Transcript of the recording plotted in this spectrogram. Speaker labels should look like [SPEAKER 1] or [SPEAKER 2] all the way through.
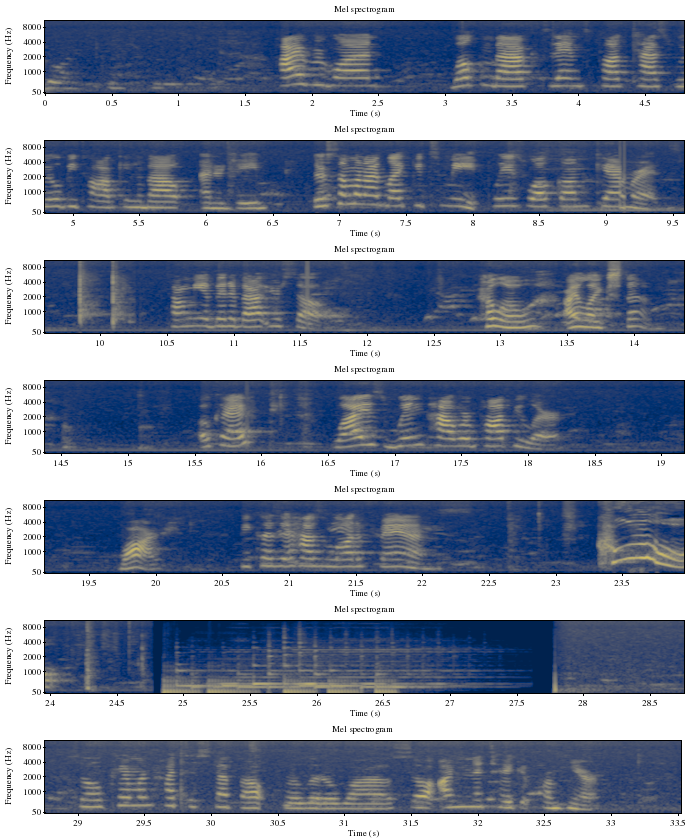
[SPEAKER 1] Hi, everyone. Welcome back. Today in this podcast, we will be talking about energy. There's someone I'd like you to meet. Please welcome Cameron. Tell me a bit about yourself.
[SPEAKER 2] Hello, I like STEM.
[SPEAKER 1] Okay. Why is wind power popular?
[SPEAKER 2] Why?
[SPEAKER 1] Because it has a lot of fans.
[SPEAKER 2] Cool!
[SPEAKER 1] So Cameron had to step out for a little while, so I'm going to take it from here.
